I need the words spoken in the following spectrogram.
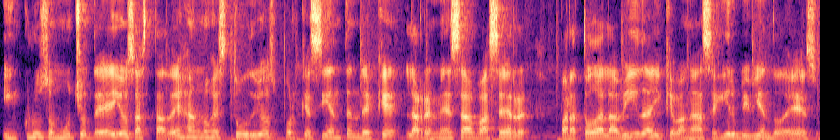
incluso muchos de ellos hasta dejan los estudios porque sienten de que la remesa va a ser para toda la vida y que van a seguir viviendo de eso.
